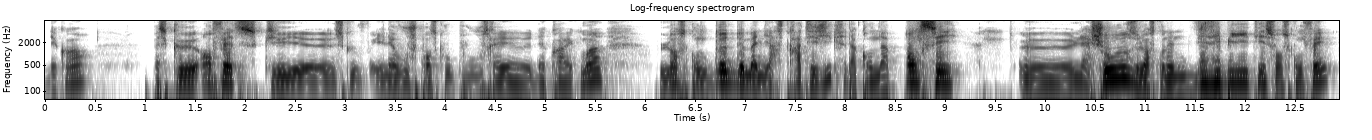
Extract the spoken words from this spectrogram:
D'accord? Parce que, en fait, ce euh, que, et là, vous, je pense que vous, serez euh, d'accord avec moi, lorsqu'on donne de manière stratégique, c'est-à-dire qu'on a pensé euh, la chose, lorsqu'on a une visibilité sur ce qu'on fait,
